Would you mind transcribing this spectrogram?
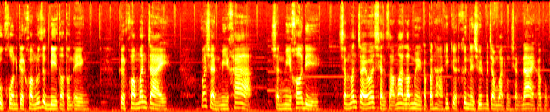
บุคคลเกิดความรู้สึกดีต่อตนเอง เกิดความมั่นใจ ว่าฉันมีค่า ฉันมีข้อดี ฉันมั่นใจว่าฉันสามารถรับมือกับปัญหาที่เกิดขึ้นในชีวิตประจำวันของฉันได้ครับผม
